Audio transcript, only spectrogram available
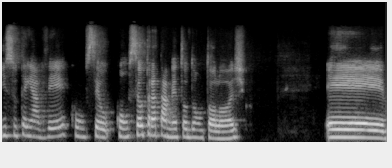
isso tem a ver com o seu, com o seu tratamento odontológico. É,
